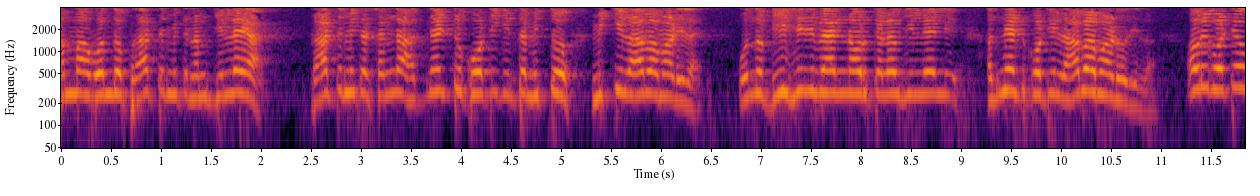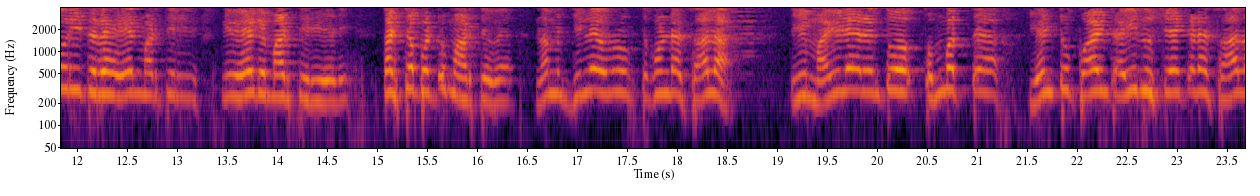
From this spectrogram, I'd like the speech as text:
ನಮ್ಮ ಒಂದು ಪ್ರಾಥಮಿಕ ನಮ್ಮ ಜಿಲ್ಲೆಯ ಪ್ರಾಥಮಿಕ ಸಂಘ ಹದಿನೆಂಟು ಕೋಟಿಗಿಂತ ಮಿತ್ತು, ಮಿಕ್ಕಿ ಲಾಭ ಮಾಡಿದೆ. ಒಂದು ಡಿ ಸಿ ಸಿ ಬ್ಯಾಂಕ್ನವರು ಕೆಲವು ಜಿಲ್ಲೆಯಲ್ಲಿ ಹದಿನೆಂಟು ಕೋಟಿ ಲಾಭ ಮಾಡುವುದಿಲ್ಲ. ಅವ್ರಿಗೆ ಹೊಟ್ಟೆ ಉರಿತದೆ, ಏನು ಮಾಡ್ತೀರಿ? ನೀವು ಹೇಗೆ ಮಾಡ್ತೀರಿ ಹೇಳಿ. ಕಷ್ಟಪಟ್ಟು ಮಾಡ್ತೇವೆ. ನಮ್ಮ ಜಿಲ್ಲೆಯವರು ತಗೊಂಡ ಸಾಲ. ಈ ಮಹಿಳೆಯರಂತೂ ತೊಂಬತ್ತ ಎಂಟು ಪಾಯಿಂಟ್ ಐದು ಶೇಕಡ ಸಾಲ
